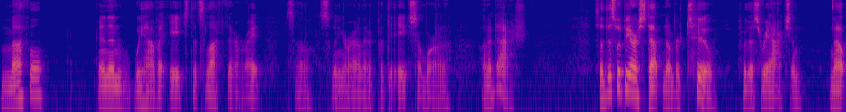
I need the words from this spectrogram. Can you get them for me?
methyl. And then we have a H that's left there, right? So swing around there and put the H somewhere on a, on a dash. So this would be our step number two for this reaction. Now,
